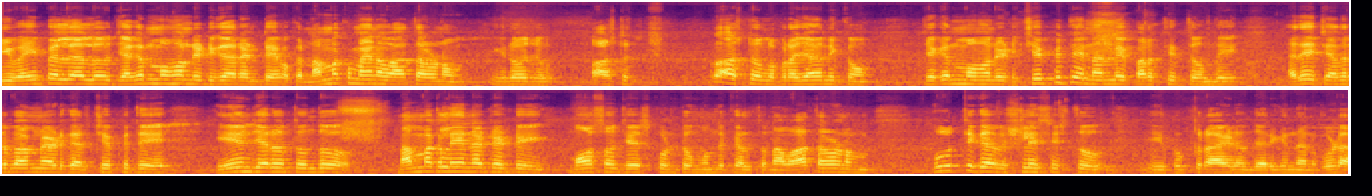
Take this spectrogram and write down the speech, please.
ఈ వైఫల్యాలు జగన్మోహన్ రెడ్డి గారంటే ఒక నమ్మకమైన వాతావరణం ఈరోజు రాష్ట్ర రాష్ట్రంలో ప్రజానికం జగన్మోహన్ రెడ్డి చెప్పితే నమ్మే పరిస్థితి ఉంది. అదే చంద్రబాబు నాయుడు గారు చెప్పితే ఏం జరుగుతుందో నమ్మకలేనటువంటి మోసం చేసుకుంటూ ముందుకెళ్తున్న వాతావరణం పూర్తిగా విశ్లేషిస్తూ ఈ బుక్ రాయడం జరిగిందని కూడా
